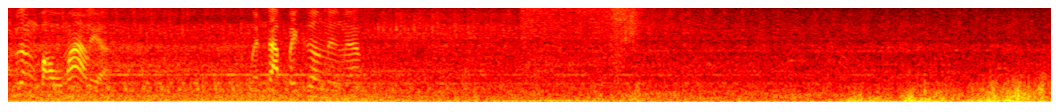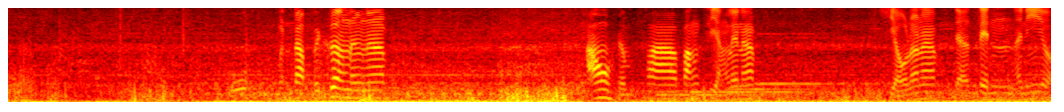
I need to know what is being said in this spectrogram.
เครื่องเบามากเลยอะ เหมือนดับไปเครื่องหนึ่งนะครับดับไปเครื่องหนึ่งนะครับ เอาเดี๋ยวฟาฟังเสียงเลยนะครับ เขียวแล้วนะครับ เดี๋ยวเซ็นอันนี้อยู่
